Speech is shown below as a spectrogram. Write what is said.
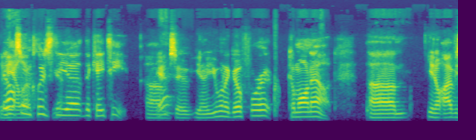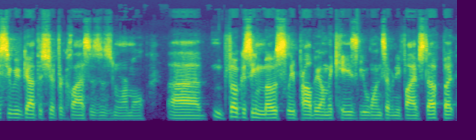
it VLR. also includes yeah. the uh, the KT. Um, yeah. So you know you want to go for it, come on out. Um, you know, obviously we've got the shifter classes as normal uh, focusing mostly probably on the KZ 175 stuff, but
